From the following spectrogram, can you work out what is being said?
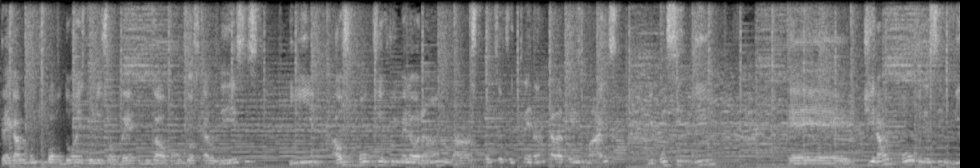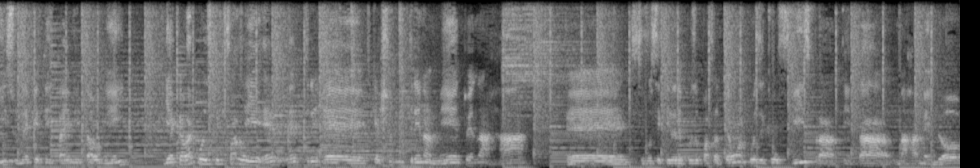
pegava muitos bordões do Luiz Roberto, do Galvão, do Oscar Ulisses, e aos poucos eu fui melhorando, aos poucos eu fui treinando cada vez mais e consegui é, tirar um pouco desse vício, né, que é tentar imitar alguém. E aquela coisa que eu te falei, é, é, é questão de treinamento, é narrar. É, se você quiser, depois eu passo até uma coisa que eu fiz para tentar narrar melhor,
